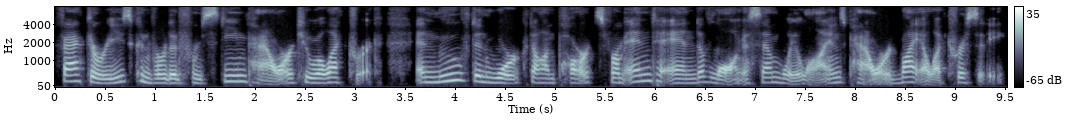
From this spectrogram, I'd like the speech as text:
Factories converted from steam power to electric and moved and worked on parts from end to end of long assembly lines powered by electricity.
